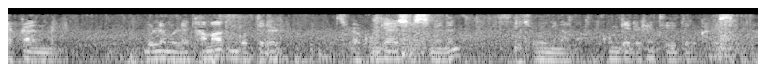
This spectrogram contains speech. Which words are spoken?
약간 몰래 몰래 담아둔 것들을 제가 공개할 수 있으면은 조금이나마 공개를 해드리도록 하겠습니다.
